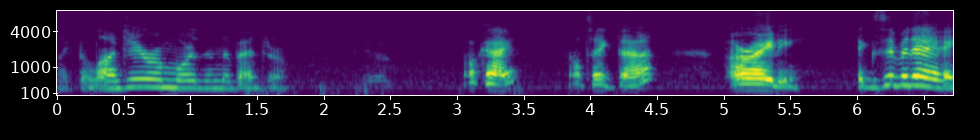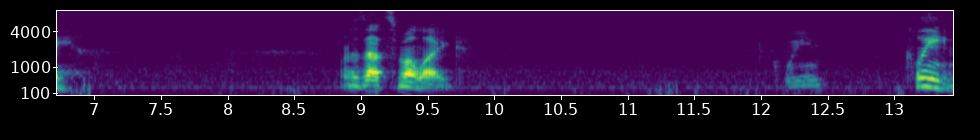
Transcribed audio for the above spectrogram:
Like the laundry room more than the bedroom. Yeah. Okay, I'll take that. Alrighty. Exhibit A. What does that smell like? Clean. Clean.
